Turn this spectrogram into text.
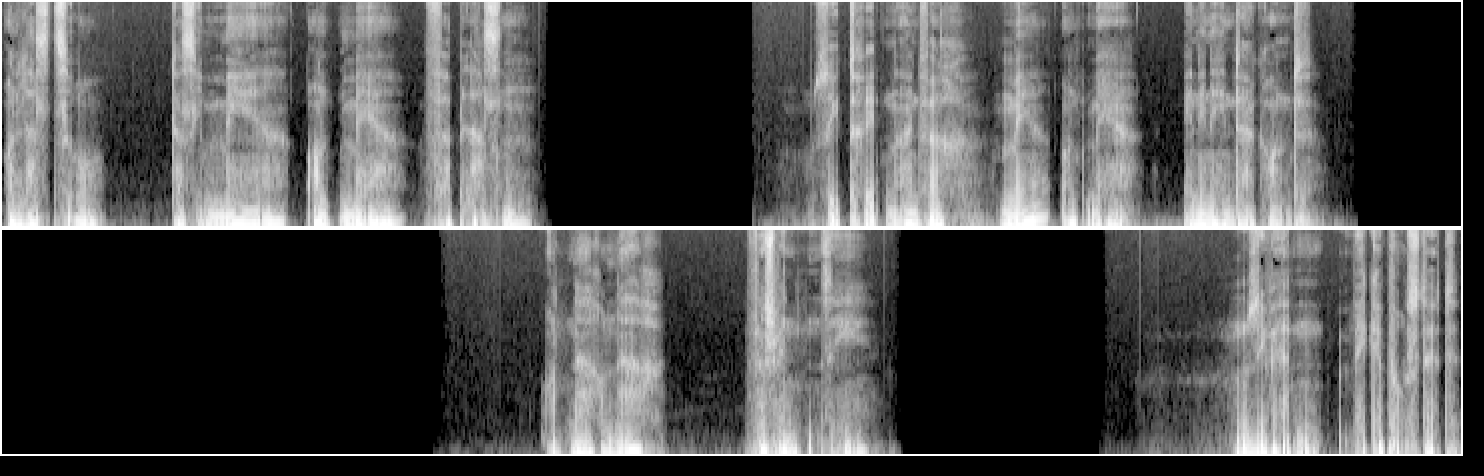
und lass zu, dass sie mehr und mehr verblassen. Sie treten einfach mehr und mehr in den Hintergrund. Und nach und nach verschwinden sie. Sie werden weggepustet,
